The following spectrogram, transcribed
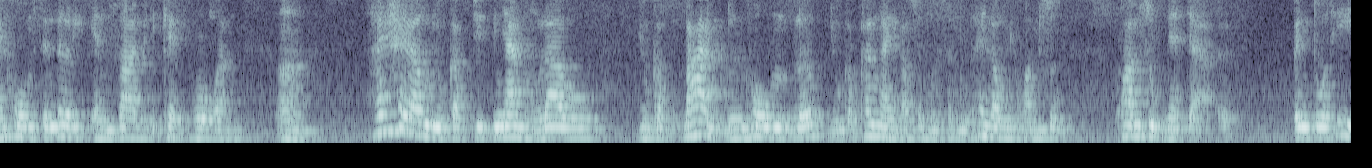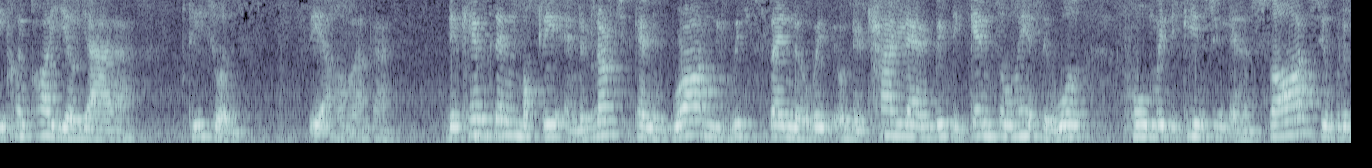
I home center the enzyme medicate for one อ่าให้ให้เราอยู่กับจิตวิญญาณของเราอยู่กับบ้านหรือโฮมเลิฟอยู่กับข้างในเราเสมอเสมอให้เรามีความสุข ความสุขเนี่ยจะเป็นตัวที่ค่อยๆเยียวยาที่ส่วนเสียของร่างกาย The Kempsen body and the Dutch can run with center with on the Thailand with the Genso head the world home with the kinsing and a salt silver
